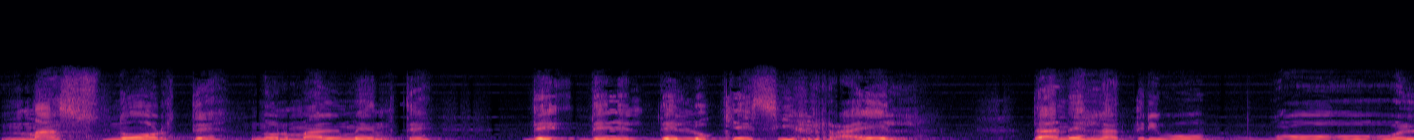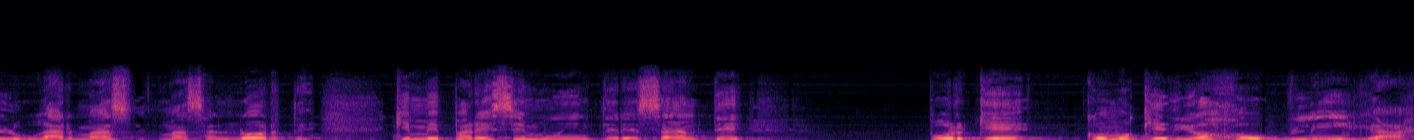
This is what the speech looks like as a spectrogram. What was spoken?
más norte, normalmente, de, lo que es Israel. Dan es la tribu o, el lugar más, más al norte, que me parece muy interesante porque como que Dios obliga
